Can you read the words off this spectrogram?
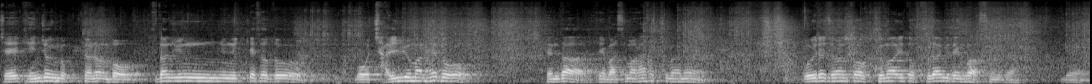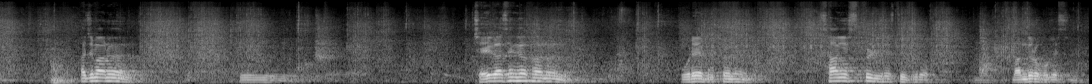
제 개인적인 목표는 뭐 부단주님께서도 뭐 잔류만 해도 된다 이렇게 말씀을 하셨지만은 오히려 저는 더 그 말이 더 부담이 된 것 같습니다. 네. 하지만은 그 제가 생각하는 올해 목표는 상위 스플릿에서 들도록 만들어 보겠습니다.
